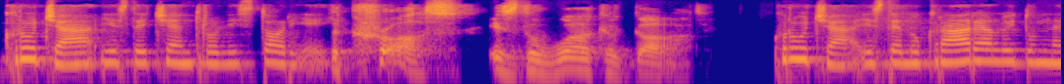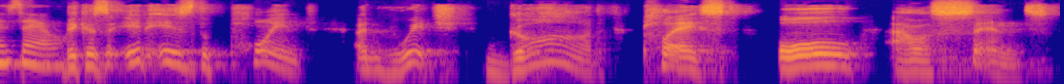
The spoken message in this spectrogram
Crucea este centrul istoriei. The cross is the work of God Crucea este lucrarea lui Dumnezeu, because it is the point at which God placed all our sins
